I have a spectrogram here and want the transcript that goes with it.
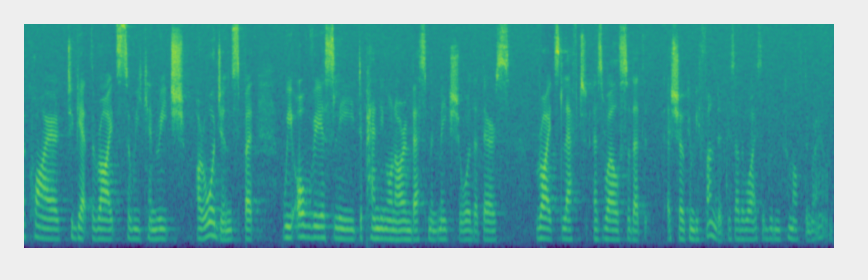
acquire to get the rights so we can reach our audience, but we obviously, depending on our investment, make sure that there's rights left as well so that a show can be funded because otherwise it wouldn't come off the ground.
